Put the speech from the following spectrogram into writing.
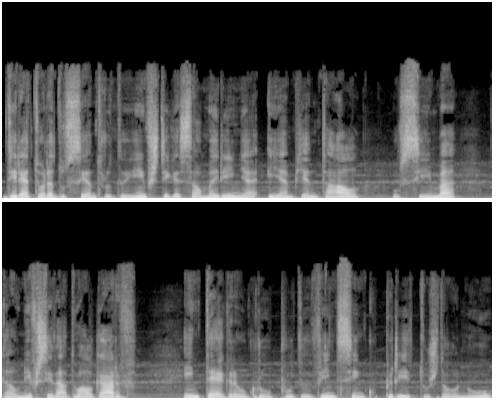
diretora do Centro de Investigação Marinha e Ambiental, o CIMA, da Universidade do Algarve, integra o grupo de 25 peritos da ONU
